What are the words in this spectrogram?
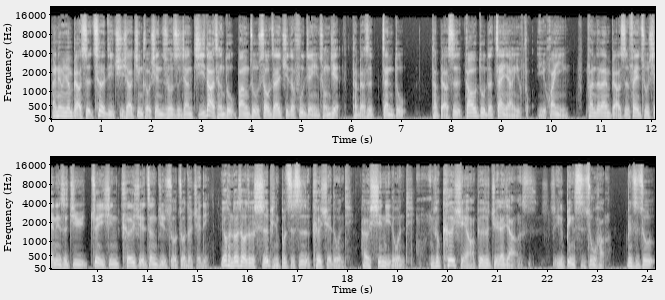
安田文雄表示，彻底取消进口限制措施将极大程度帮助受灾区的复建与重建。他表示赞度，他表示高度的赞扬与与欢迎。范德兰表示，废除限令是基于最新科学证据所做的决定。有很多时候，这个食品不只是科学的问题，还有心理的问题。你说科学啊，比如说举例来讲，一个病死猪好了，病死猪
